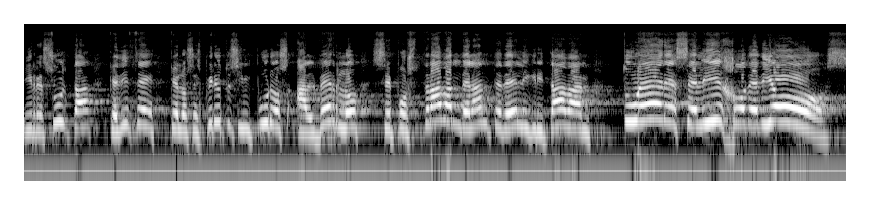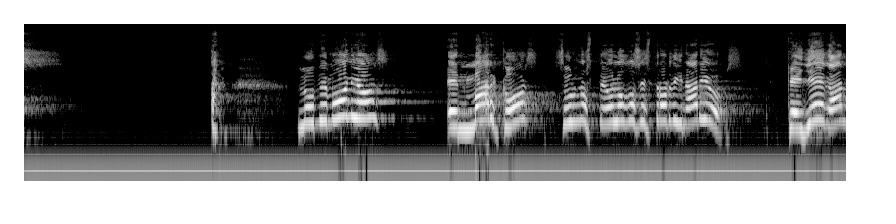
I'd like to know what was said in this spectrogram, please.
Y resulta que dice que los espíritus impuros al verlo se postraban delante de él y gritaban, tú eres el Hijo de Dios. Los demonios en Marcos son unos teólogos extraordinarios que llegan,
